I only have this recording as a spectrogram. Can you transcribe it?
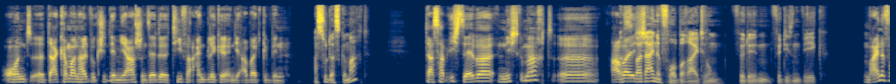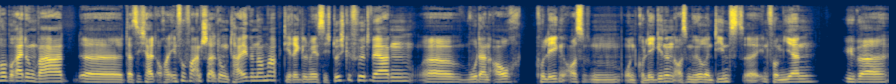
und äh, da kann man halt wirklich in dem Jahr schon sehr, sehr tiefe Einblicke in die Arbeit gewinnen. Hast du das gemacht? Das habe ich selber nicht gemacht. Äh, aber Was war ich, deine Vorbereitung für, den, für diesen Weg? Meine Vorbereitung war, äh, dass ich halt auch an Infoveranstaltungen teilgenommen habe, die regelmäßig durchgeführt werden, äh, wo dann auch Kollegen aus dem, und Kolleginnen aus dem höheren Dienst äh, informieren über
